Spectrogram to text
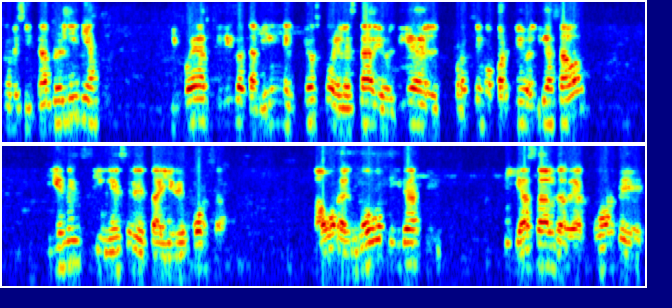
solicitarlo en línea y puede adquirirlo también en el kiosco del estadio el día del próximo partido, el día sábado, vienen sin ese detalle de fuerza. Ahora, el nuevo tiraje, que ya salga de acorde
